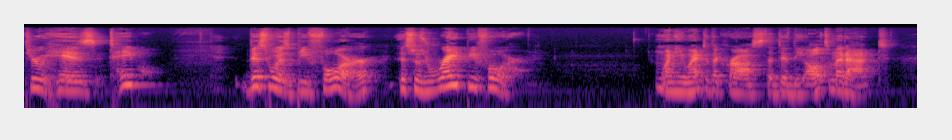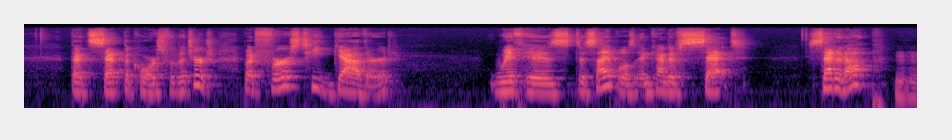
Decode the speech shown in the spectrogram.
through his table. This was before, this was right before when he went to the cross that did the ultimate act that set the course for the church. But first he gathered with his disciples and kind of set set it up. Mm-hmm.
